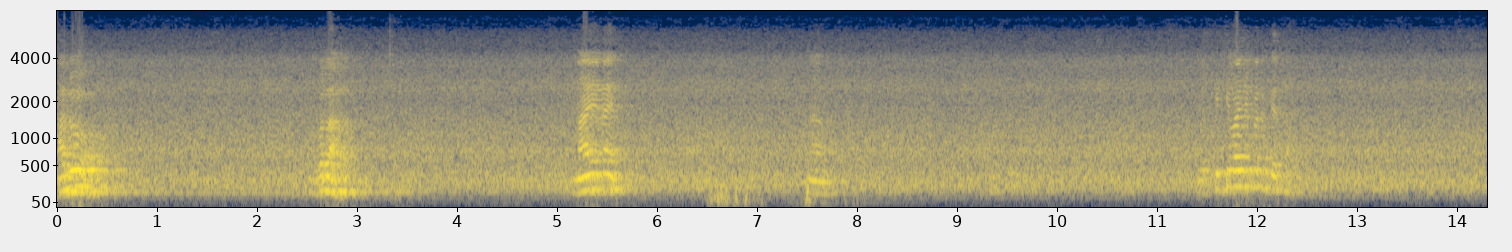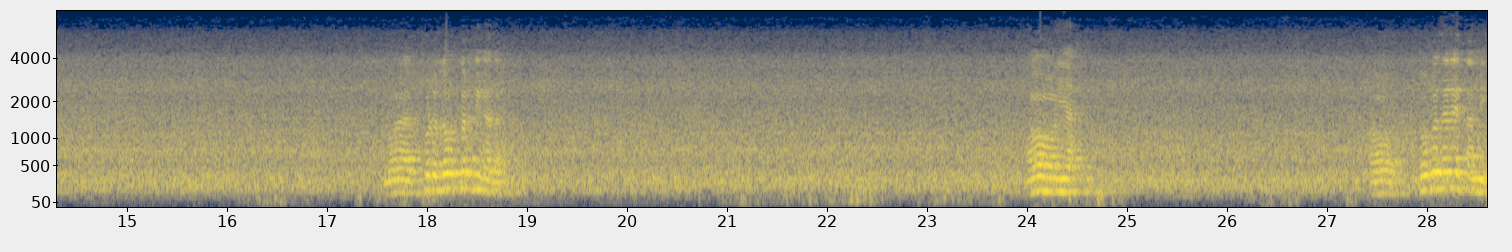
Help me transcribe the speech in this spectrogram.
हॅलो बोला. नाही नाही. किती वाजेपर्यंत येतात बरं थोडं लवकर निघाला हो हो या. हो दोघं जण आहेत आम्ही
